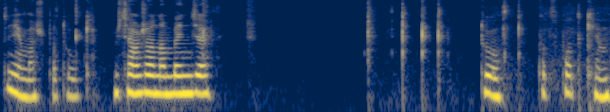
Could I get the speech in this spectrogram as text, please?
Tu nie ma szpatułki. Myślałam, że ona będzie tu, pod spodkiem.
